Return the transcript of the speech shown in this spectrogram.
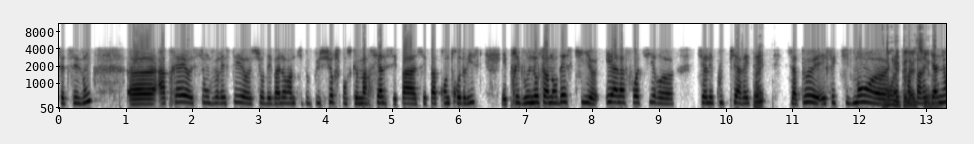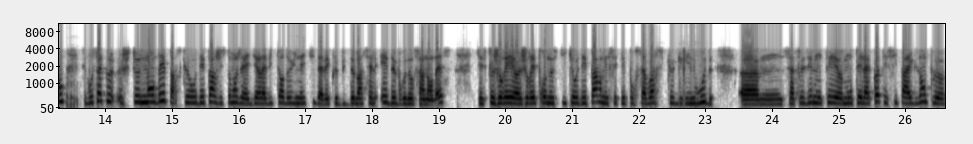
cette saison. Euh, après, euh, si on veut rester sur des valeurs un petit peu plus sûres, je pense que Martial, c'est pas c'est pas prendre trop de risques. Et puis Bruno Fernandez qui est à la fois tire tire les coups de pied arrêtés ça peut effectivement euh, être un pari gagnant. C'est pour ça que je te demandais, parce qu'au départ, justement, j'allais dire la victoire de United avec le but de Martial et de Bruno Fernandez. C'est ce que j'aurais euh, j'aurais pronostiqué au départ, mais c'était pour savoir ce que Greenwood, euh, ça faisait monter, monter la cote. Et si, par exemple,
